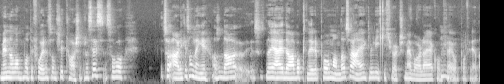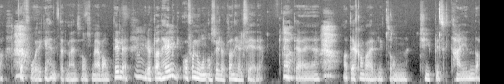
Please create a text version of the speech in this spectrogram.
Men når man på en måte får en sånn slitasjeprosess, så, så er det ikke sånn lenger. Altså da, når jeg da våkner på mandag, så er jeg egentlig like kjørt som jeg var da jeg kom fra jobb på fredag. Jeg får ikke hentet meg inn sånn som jeg er vant til i løpet av en helg, og for noen også i løpet av en hel ferie. At, jeg, at det kan være litt sånn typisk tegn, da.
